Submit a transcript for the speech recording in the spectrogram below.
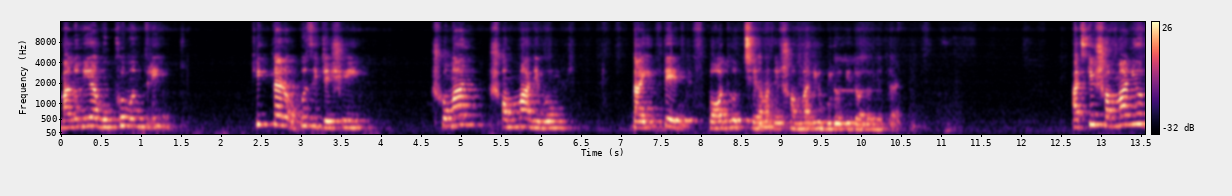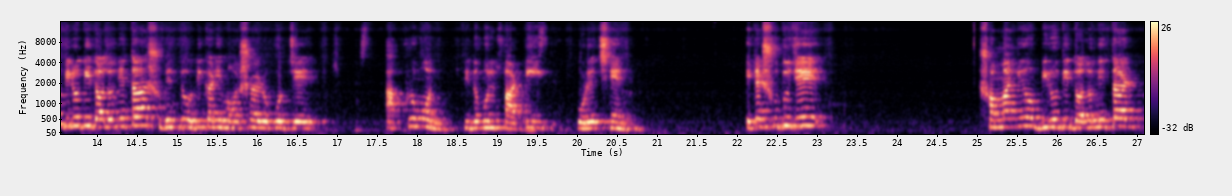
মাননীয় মুখ্যমন্ত্রী ঠিক তার অপোজিটে সেই সমান সম্মান এবং দায়িত্বের পদ হচ্ছে আমাদের সম্মানীয় বিরোধী দলনেতার আজকে সম্মানীয় বিরোধী দলনেতা শুভেন্দু অধিকারী মহাশয়ের ওপর যে আক্রমণ তৃণমূল পার্টি করেছেন, এটা শুধু যে সম্মানীয় বিরোধী দলনেতার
